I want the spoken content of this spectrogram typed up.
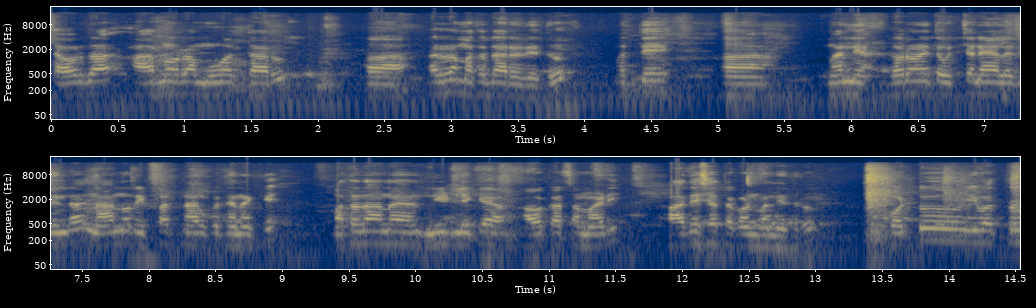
ಸಾವಿರದ ಆರುನೂರ ಮೂವತ್ತಾರು ಅರ್ಹ ಮತದಾರರಿದ್ದು, ಮತ್ತು ಮಾನ್ಯ ಗೌರವಾನ್ವಿತ ಉಚ್ಚ ನ್ಯಾಯಾಲಯದಿಂದ ನಾನ್ನೂರ ಇಪ್ಪತ್ನಾಲ್ಕು ಜನಕ್ಕೆ ಮತದಾನ ನೀಡಲಿಕ್ಕೆ ಅವಕಾಶ ಮಾಡಿ ಆದೇಶ ತಗೊಂಡು ಬಂದಿದ್ದರು ಒಟ್ಟು ಇವತ್ತು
